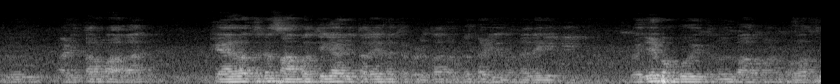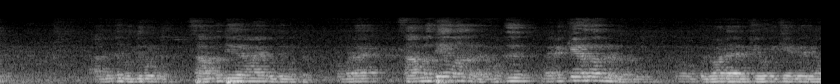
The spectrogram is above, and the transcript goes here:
ഒരു അടിത്തറമാകാൻ കേരളത്തിന്റെ സാമ്പത്തിക അടിത്തറയെ മെച്ചപ്പെടുത്താൻ അവർക്ക് കഴിയുന്ന നിലയിൽ വലിയ പങ്ക് വഹിക്കുന്ന വിഭാഗമാണ് പ്രവാസികൾ. അതിന്റെ ബുദ്ധിമുട്ട് സാമ്പത്തികപരമായ ബുദ്ധിമുട്ട്. നമ്മുടെ സാമ്പത്തികം മാത്രമല്ല നമുക്ക് മെനക്കേടെന്ന് പറഞ്ഞിട്ടുണ്ട് ഒരുപാട് ഇറക്കി ഓടിക്കേണ്ടി വരിക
